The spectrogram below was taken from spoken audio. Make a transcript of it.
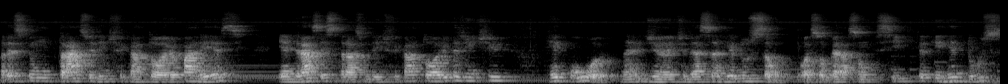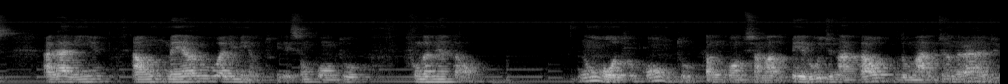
parece que um traço identificatório aparece e é graças a esse traço identificatório que a gente recua né, diante dessa redução, essa operação psíquica que reduz a galinha a um mero alimento. Esse é um ponto fundamental. Num outro conto, um conto chamado Peru de Natal, do Mário de Andrade,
